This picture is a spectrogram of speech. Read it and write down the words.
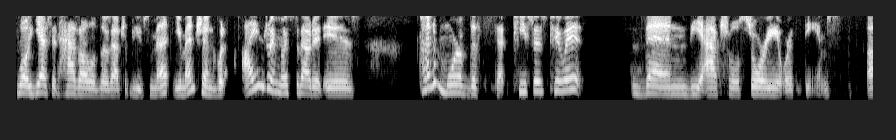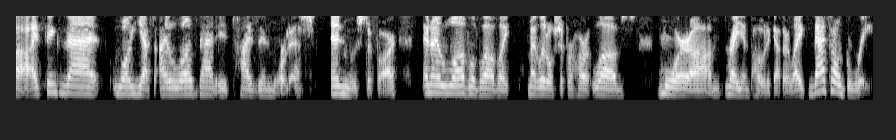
well yes it has all of those attributes met you mentioned what I enjoy most about it is kind of more of the set pieces to it than the actual story or themes. Uh, I think that, well, yes, I love that it ties in Mortis and Mustafar. And I love, love, love, like, my little shipper heart loves more um, Rey and Poe together. Like, that's all great.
